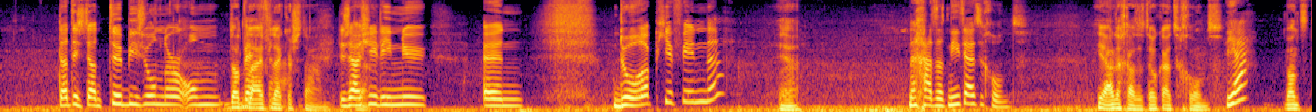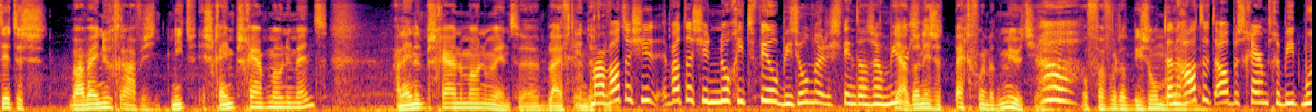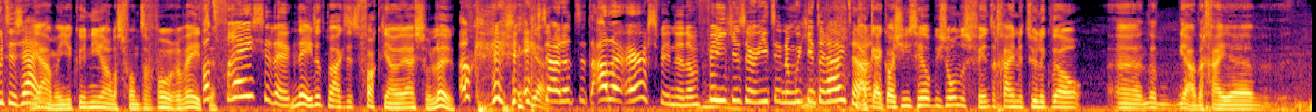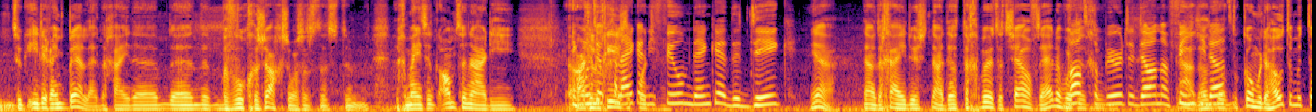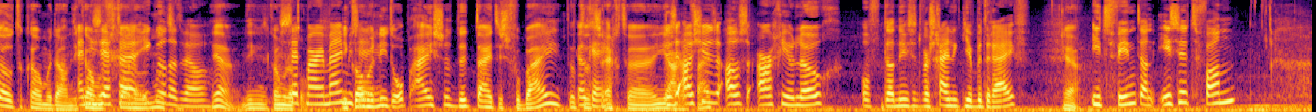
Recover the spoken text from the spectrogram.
dat is dan te bijzonder om Dat blijft lekker staan. Dus als ja. jullie nu een dorpje vinden... Ja. dan gaat dat niet uit de grond. ja, dan gaat het ook uit de grond. Ja? Want dit is, waar wij nu graven, is, niet, is geen beschermd monument. Alleen het beschermde monument uh, blijft in de maar grond. wat als, je, wat als je nog iets veel bijzonders vindt dan zo'n muurtje? Ja, dan is het pech voor dat muurtje. Oh, of uh, voor dat bijzondere... dan had het al beschermd gebied moeten zijn. Ja, maar je kunt niet alles van tevoren weten. Wat vreselijk. Nee, dat maakt het vak nou juist zo leuk. Oké, okay, ik Ja. zou dat het allerergst vinden. Dan vind je zoiets en dan moet je het eruit halen. Nou kijk, als je iets heel bijzonders vindt, dan ga je natuurlijk wel... Uh, dan, ja, dan ga je natuurlijk iedereen bellen. Dan ga je de, de, de bevoegd gezag, zoals dat de, de gemeentelijke ambtenaar die... Ik moet ook gelijk aan die film denken, The Dig. Ja, nou dan ga je dus... Nou, dat, dan gebeurt hetzelfde. Hè? Dan wordt Wat het, gebeurt er dan? Dan vind ja, je dat? Dan komen de houten komen dan. Die en komen die zeggen, ik wil dat wel. Ja, die komen Zet dat maar in mijn Die komen het niet opeisen. De tijd is voorbij. Dat, is echt uh, een Dus als je als archeoloog, of dan is het waarschijnlijk je bedrijf, Ja. iets vindt, dan is het van...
